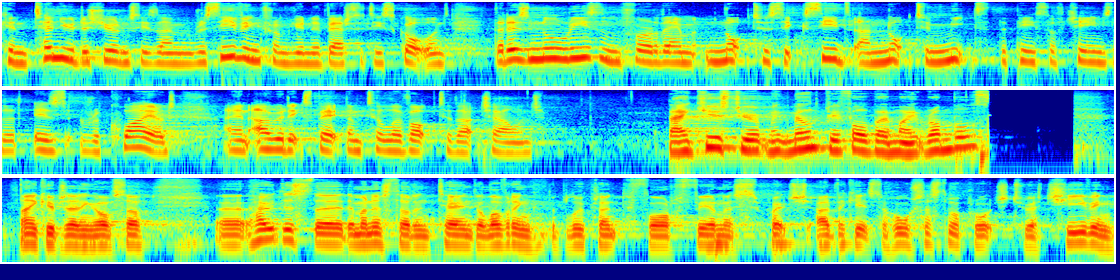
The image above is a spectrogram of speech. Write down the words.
continued assurances I'm receiving from University Scotland, there is no reason for them not to succeed and not to meet the pace of change that is required. And I would expect them to live up to that challenge. Thank you, Stuart McMillan. To be followed by Mike Rumbles. Thank you, Presiding Officer. Uh, how does the, the Minister intend delivering the blueprint for fairness, which advocates the whole system approach to achieving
